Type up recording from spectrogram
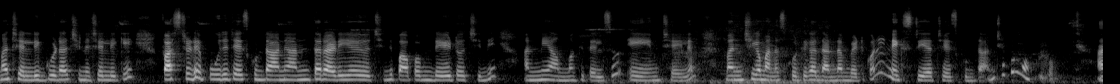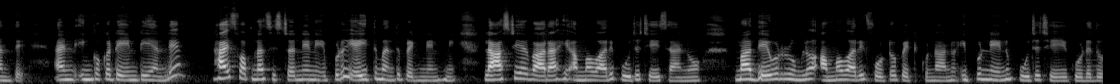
మా చెల్లికి కూడా చిన్న చెల్లికి ఫస్ట్ డే పూజ చేసుకుంటా అని అంత రెడీ అయ్యి వచ్చింది. పాపం డేట్ వచ్చింది. అన్నీ అమ్మకి తెలుసు. ఏం చేయలేం. మంచిగా మనస్ఫూర్తిగా దండం పెట్టుకొని నెక్స్ట్ ఇయర్ చేసుకుంటా అని చెప్పి మొక్కుకో. అంతే. అండ్ ఇంకొకటి ఏంటి అంటే హాయ్ స్వప్న సిస్టర్ నేను ఇప్పుడు ఎయిత్ మంత్ ప్రెగ్నెంట్ని. లాస్ట్ ఇయర్ వారాహి అమ్మవారి పూజ చేశాను. మా దేవుడి రూమ్లో అమ్మవారి ఫోటో పెట్టుకున్నాను. ఇప్పుడు నేను పూజ చేయకూడదు.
